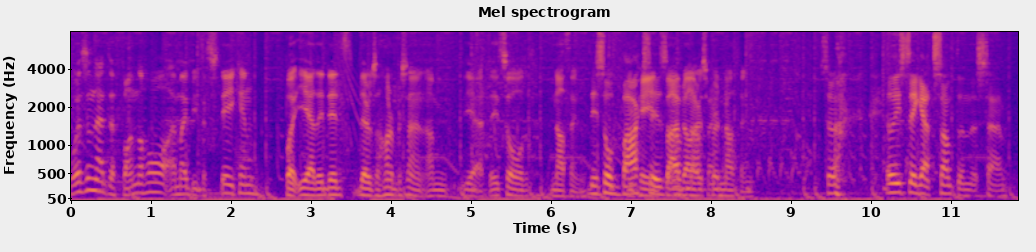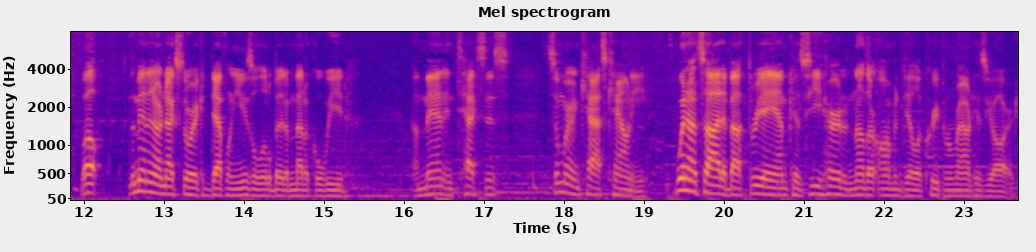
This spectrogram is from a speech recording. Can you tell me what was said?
wasn't that to fund the whole? I might be mistaken. But yeah, they did. There's 100%. Um, yeah, they sold nothing. They sold paid boxes five of dollars nothing. for nothing. So at least they got something this time. Well, the man in our next story could definitely use a little bit of medical weed. A man in Texas, somewhere in Cass County, went outside about 3 a.m. because he heard another armadillo creeping around his yard.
